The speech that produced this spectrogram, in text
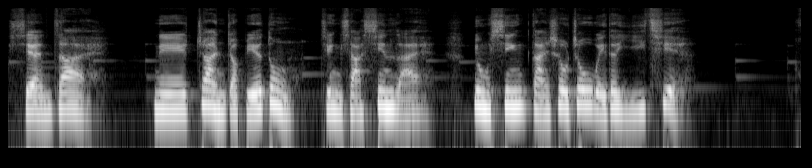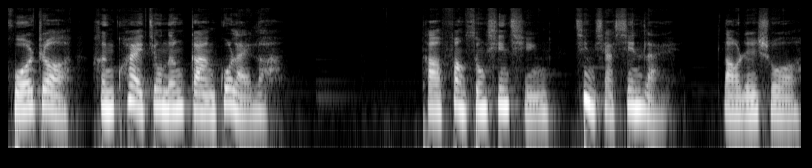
现在，你站着别动，静下心来，用心感受周围的一切。活着很快就能赶过来了。他放松心情，静下心来。老人说：“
